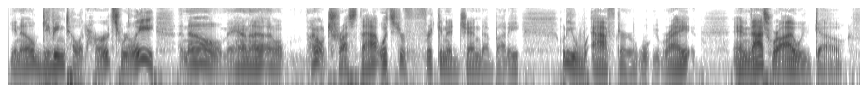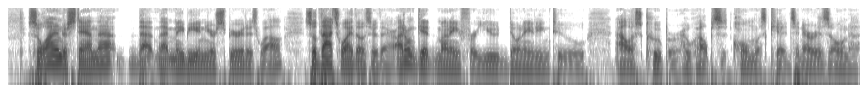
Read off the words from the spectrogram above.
You know, giving till it hurts. Really? No, man. I, I don't. I don't trust that. What's your freaking agenda, buddy? What are you after, right? And that's where I would go. So I understand that that that may be in your spirit as well. So that's why those are there. I don't get money for you donating to Alice Cooper, who helps homeless kids in Arizona,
